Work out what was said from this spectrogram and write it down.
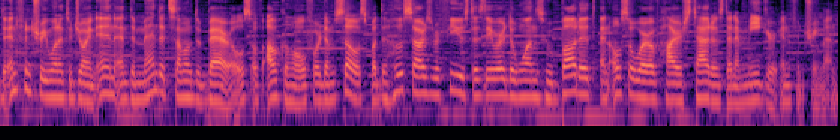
The infantry wanted to join in and demanded some of the barrels of alcohol for themselves, but the hussars refused as they were the ones who bought it and also were of higher status than a meager infantryman.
